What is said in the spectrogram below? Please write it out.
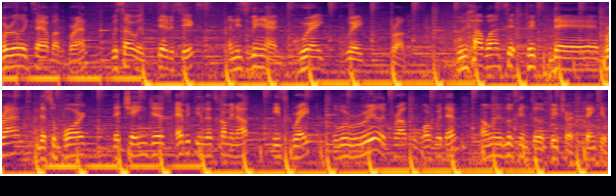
We're really excited about the brand. We started with 36 and it's been a great, great product. We have one the brand, the support, the changes, everything that's coming up is great. We're really proud to work with them and we're looking to the future. Thank you.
